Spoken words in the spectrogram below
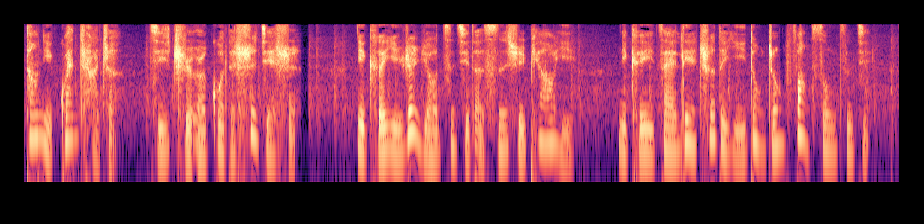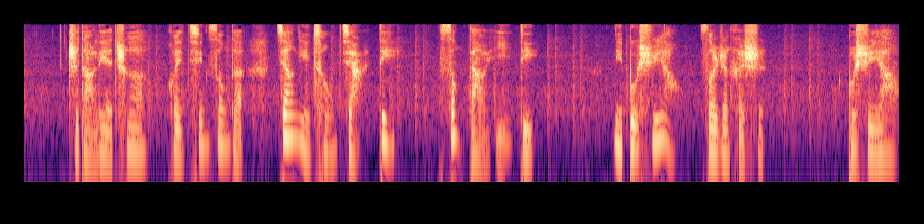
当你观察着疾驰而过的世界时，你可以任由自己的思绪漂移，你可以在列车的移动中放松自己。知道列车会轻松的将你从甲地送到乙地，你不需要做任何事，不需要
